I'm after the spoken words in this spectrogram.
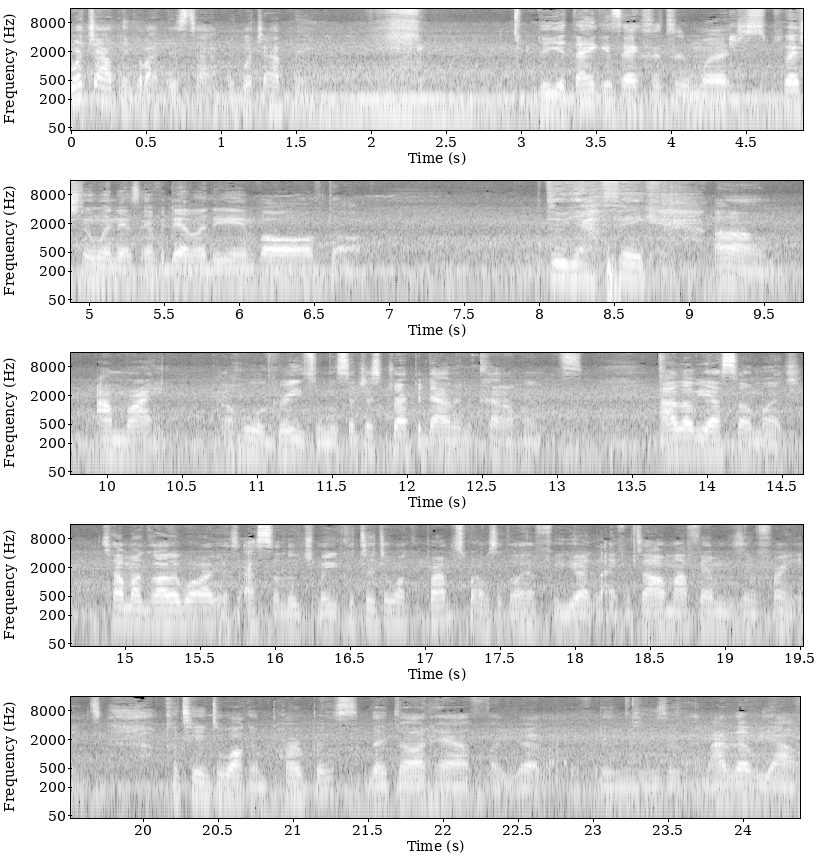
what y'all think about this topic? What y'all think? Do you think it's actually too much, especially when there's infidelity involved or do y'all think um I'm right or who agrees with me? So just drop it down in the comments. I love y'all so much. To all my godly warriors, I salute you. May you continue to walk in promise, promise to go ahead for your life. And to all my families and friends, continue to walk in purpose that God have for your life. In Jesus' name. I love y'all.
